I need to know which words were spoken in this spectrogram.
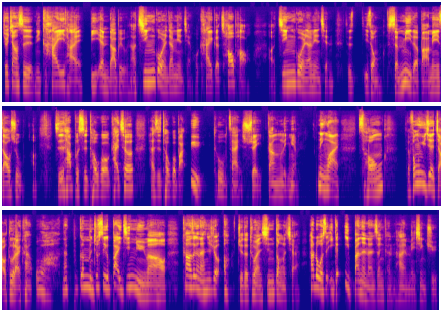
就像是你开一台 B M W，然后经过人家面前，我开一个超跑。啊，经过人家面前，就是一种神秘的把妹招数啊。只是他不是透过开车，他是透过把玉吐在水缸里面。另外，从风玉界的角度来看，哇，那根本就是一个拜金女嘛！哈，看到这个男生就哦，觉得突然心动了起来。他如果是一个一般的男生，可能他也没兴趣。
